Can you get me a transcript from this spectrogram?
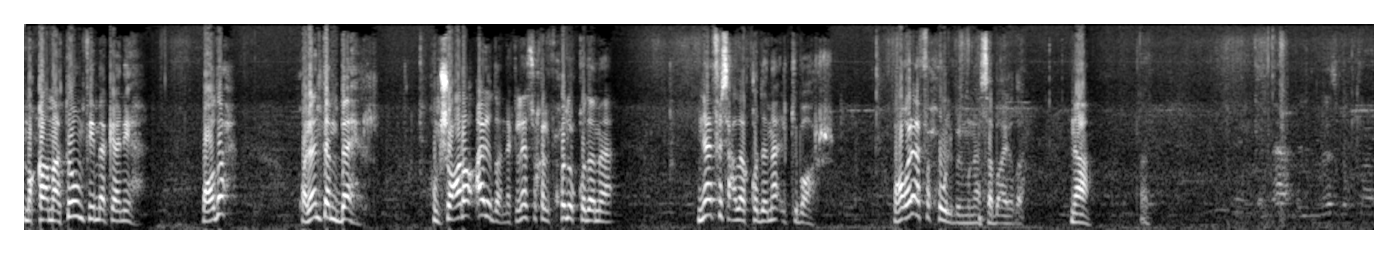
مقاماتهم في مكانها. واضح؟ ولن تنبهر. هم شعراء أيضا لكن ليسوا كالفحول القدماء. نافس على القدماء الكبار. وهؤلاء فحول بالمناسبة أيضا. نعم كان أع- بالمناسبة بتاعت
